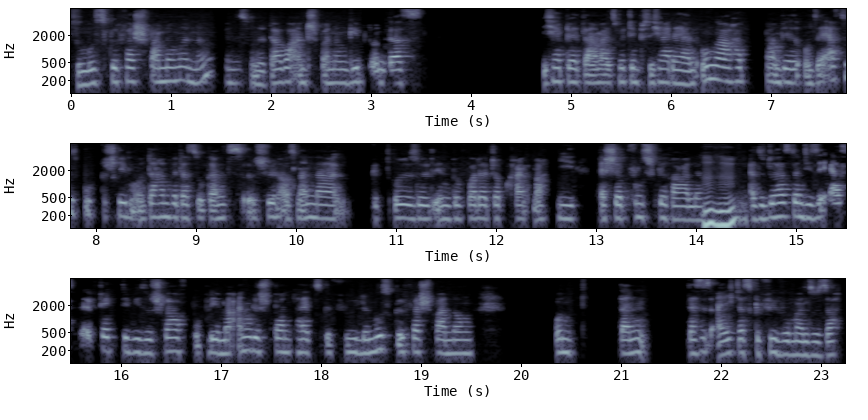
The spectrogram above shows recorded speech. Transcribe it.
zu Muskelverspannungen, ne? wenn es so eine Daueranspannung gibt. Und das, ich habe ja damals mit dem Psychiater Herrn Unger, hab, haben wir unser erstes Buch geschrieben und da haben wir das so ganz äh, schön auseinandergedröselt in Bevor der Job krank macht, die Erschöpfungsspirale. Mhm. Also du hast dann diese ersten Effekte wie so Schlafprobleme, Angespanntheitsgefühle, Muskelverspannung und dann, das ist eigentlich das Gefühl, wo man so sagt,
